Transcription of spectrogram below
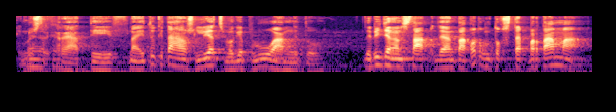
Industri kreatif. Nah itu kita harus lihat sebagai peluang gitu. Jadi jangan sta- jangan takut untuk step pertama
